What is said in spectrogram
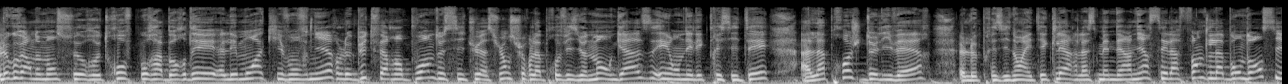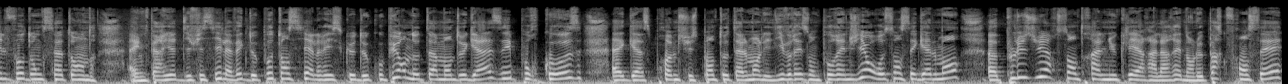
Le gouvernement se retrouve pour aborder les mois qui vont venir. Le but, faire un point de situation sur l'approvisionnement en gaz et en électricité à l'approche de l'hiver. Le président a été clair la semaine dernière, c'est la fin de l'abondance. Il faut donc s'attendre à une période difficile avec de potentiels risques de coupure, notamment de gaz et pour cause. Gazprom suspend totalement les livraisons pour Engie. On recense également euh, plusieurs centrales nucléaires à l'arrêt dans le parc français.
